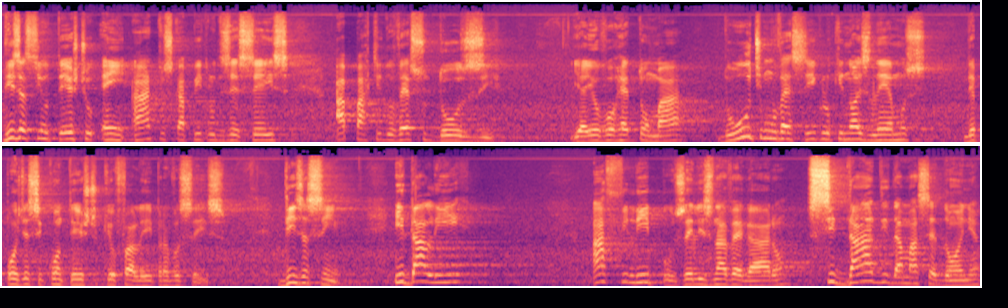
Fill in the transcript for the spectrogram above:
Diz assim o texto em Atos capítulo 16, a partir do verso 12. E aí eu vou retomar do último versículo que nós lemos depois desse contexto que eu falei para vocês. Diz assim: E dali a Filipos eles navegaram, cidade da Macedônia,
